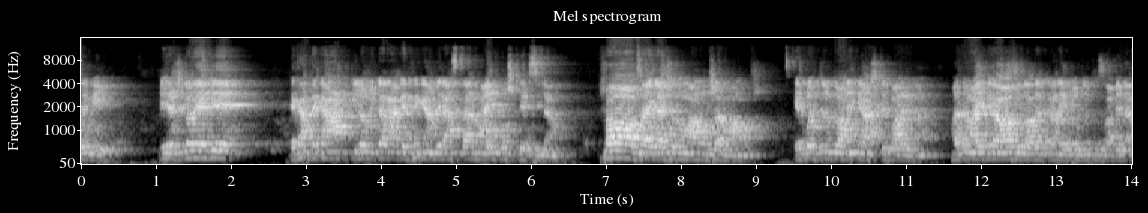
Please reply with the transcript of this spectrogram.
থেকে। বিশেষ করে এই যে এখান থেকে আট কিলোমিটার আগে থেকে আমি রাস্তার মাইল পোস্ট দেখছিলাম সব জায়গায় শুধু মানুষ আর মানুষ। এ পর্যন্ত অনেকে আসতে পারেন না। হয়তো মাইকের আওয়াজও তাদের কানে এ পর্যন্ত যাবে না।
